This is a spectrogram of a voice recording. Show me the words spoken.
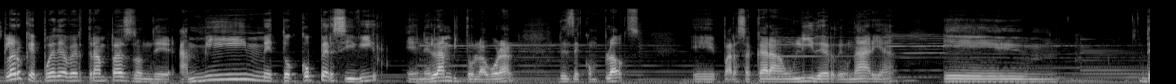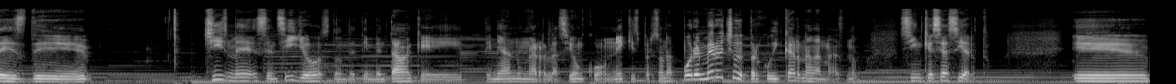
Claro que puede haber trampas donde a mí me tocó percibir en el ámbito laboral desde complots eh, para sacar a un líder de un área, eh, desde chismes sencillos donde te inventaban que tenían una relación con X persona por el mero hecho de perjudicar nada más, ¿no? Sin que sea cierto. Eh,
